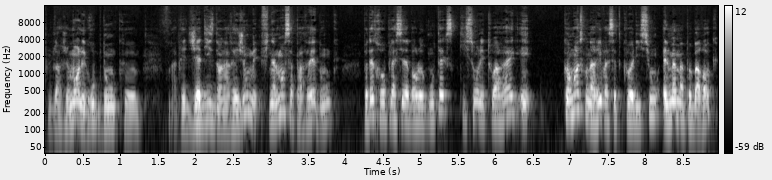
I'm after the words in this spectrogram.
plus largement les groupes donc euh, on appelait djihadistes dans la région, mais finalement ça paraît donc peut-être replacer d'abord le contexte, qui sont les Touaregs et comment est-ce qu'on arrive à cette coalition, elle-même un peu baroque,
